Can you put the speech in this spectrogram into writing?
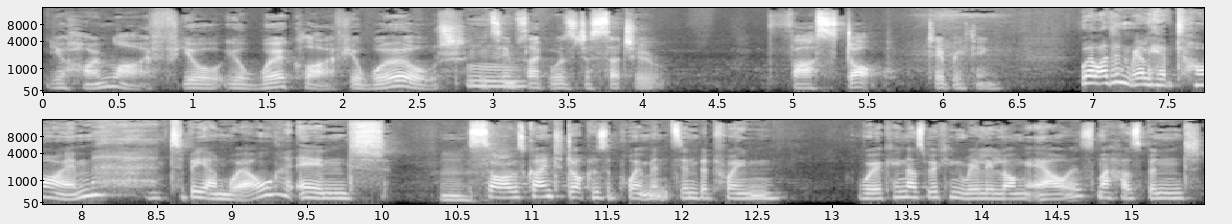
your home life, your, your work life, your world? It seems mm. like it was just such a fast stop to everything. Well, I didn't really have time to be unwell, and hmm. so I was going to doctor's appointments in between working. I was working really long hours. My husband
